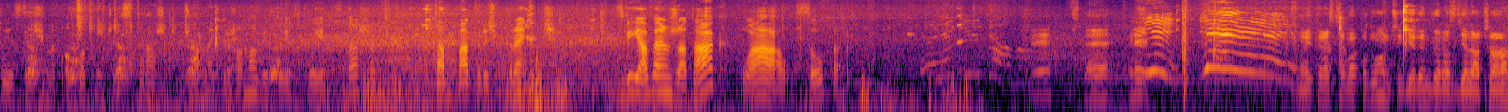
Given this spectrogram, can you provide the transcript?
Tu jesteśmy w Ochotniczej Straży Pożarnej Bieżanowie. Tu jest wujek Staszek. Tam Patryś kręci. Zwija węża, tak? Wow, super. Trzy, cztery. No i teraz trzeba podłączyć jeden do rozdzielacza.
